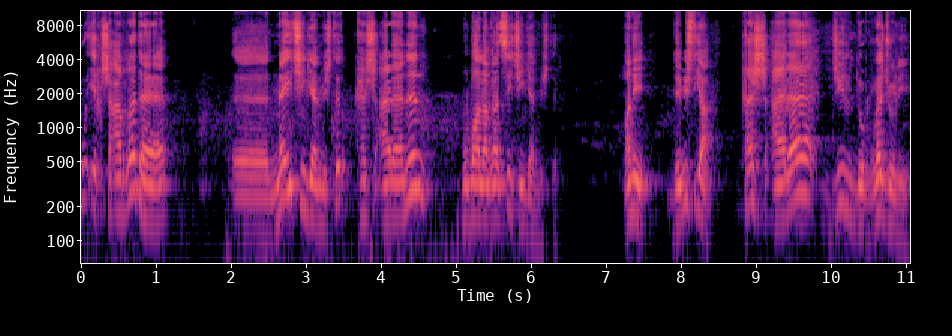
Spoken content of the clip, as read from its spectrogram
bu ikşa'arre de e, ne için gelmiştir? Kaş'arenin mübalağası için gelmiştir. Hani demiştik ya kaş'are cildur reculi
